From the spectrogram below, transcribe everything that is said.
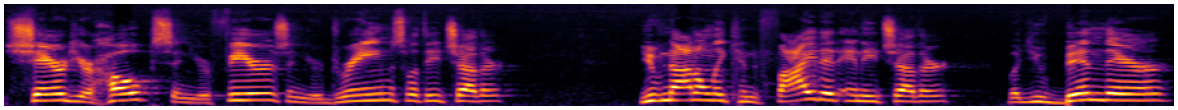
shared your hopes and your fears and your dreams with each other. You've not only confided in each other, but you've been there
